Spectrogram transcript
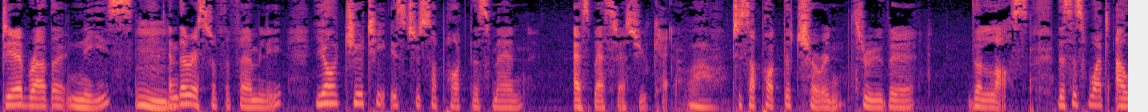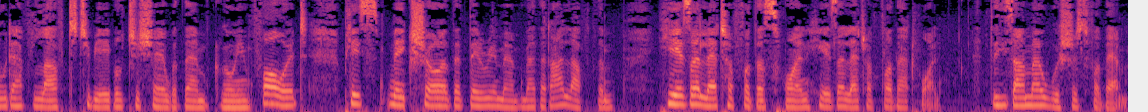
dear brother, niece, Mm. and the rest of the family, your duty is to support this man as best as you can. Wow. To support the children through the the loss. This is what I would have loved to be able to share with them going forward. Please make sure that they remember that I love them. Here's a letter for this one. Here's a letter for that one. These are my wishes for them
